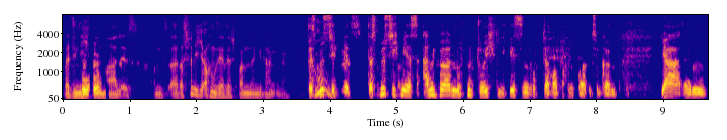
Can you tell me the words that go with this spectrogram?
weil sie nicht mhm. normal ist. Und äh, das finde ich auch einen sehr, sehr spannenden Gedankengang. Das, müsste ich mir jetzt, das müsste ich mir jetzt anhören und durchlesen, um darauf antworten zu können. Ja, ähm,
